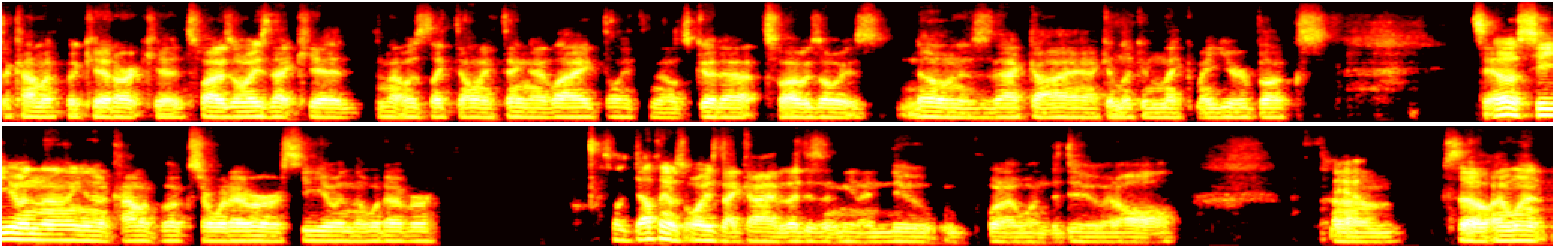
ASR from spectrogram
the comic book kid, art kid. So I was always that kid, and that was like the only thing I liked, the only thing I was good at. So I was always known as that guy. I can look in like my yearbooks, say, "Oh, see you in the you know comic books or whatever, or see you in the whatever." So definitely was always that guy, but that doesn't mean I knew what I wanted to do at all. Yeah. Um, so I went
